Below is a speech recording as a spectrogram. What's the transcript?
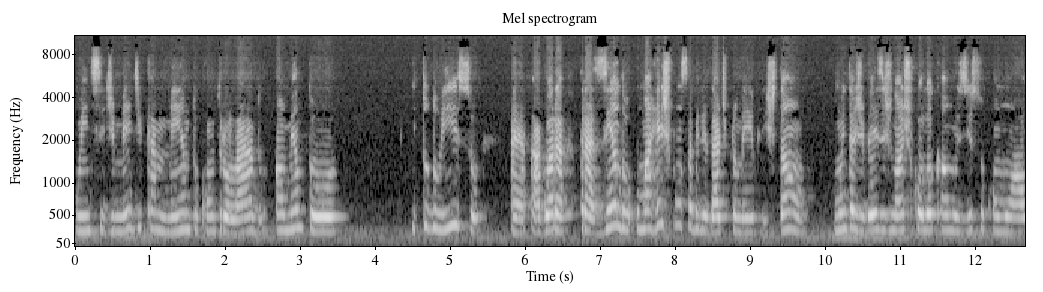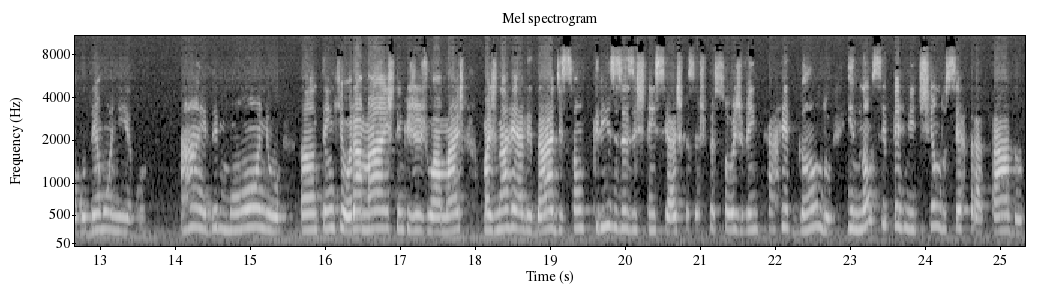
o índice de medicamento controlado aumentou. E tudo isso, é, agora trazendo uma responsabilidade para o meio cristão, muitas vezes nós colocamos isso como algo demoníaco. Ah, é demônio, ah, tem que orar mais, tem que jejuar mais, mas na realidade são crises existenciais que essas pessoas vêm carregando e não se permitindo ser tratado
